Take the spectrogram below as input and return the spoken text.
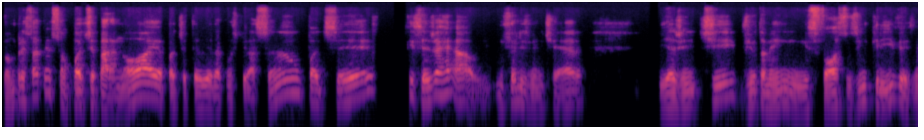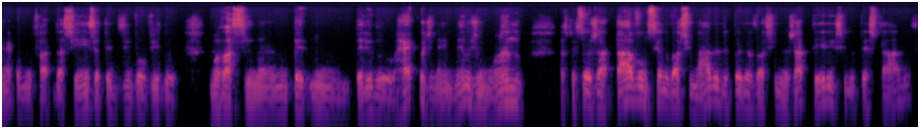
vamos prestar atenção. Pode ser paranoia, pode ser teoria da conspiração, pode ser que seja real. Infelizmente era. E a gente viu também esforços incríveis, né, como o fato da ciência ter desenvolvido uma vacina num, num período recorde, né, em menos de um ano. As pessoas já estavam sendo vacinadas depois das vacinas já terem sido testadas.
